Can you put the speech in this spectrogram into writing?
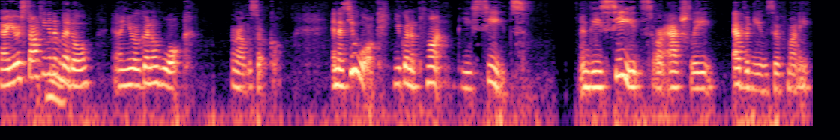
Now you're starting in the mm. middle, and you're going to walk around the circle. And as you walk, you're going to plant these seeds, and these seeds are actually avenues of money.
